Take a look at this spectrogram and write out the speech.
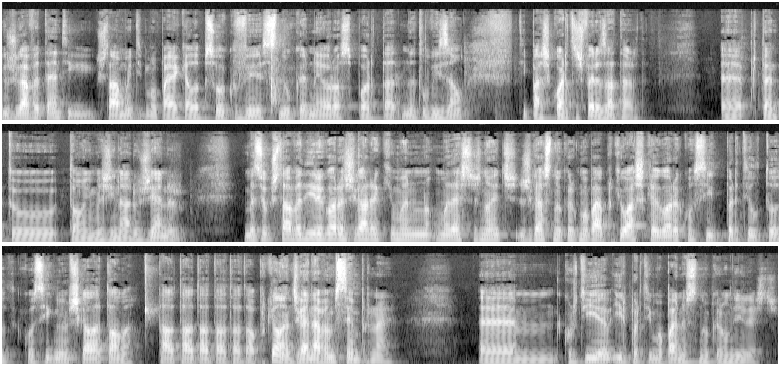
jogava tanto e gostava muito. E o meu pai é aquela pessoa que vê snooker na Eurosport tá- na televisão, tipo às quartas-feiras à tarde. Uh, portanto, estão a imaginar o género. Mas eu gostava de ir agora jogar aqui uma, uma destas noites, jogar snooker com o meu pai, porque eu acho que agora consigo parti-lo todo. Consigo mesmo chegar lá, toma, tal, tal, tal, tal, tal, tal. Porque ele antes ganhava-me sempre, não é? Um, curtia ir partir o meu pai no snooker um dia destes.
